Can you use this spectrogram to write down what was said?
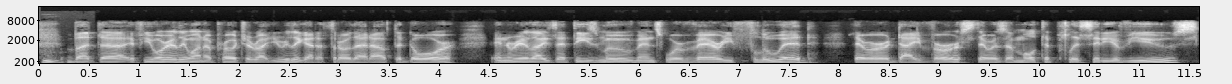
Mm. But uh, if you really want to approach it right, you really got to throw that out the door and realize that these movements were very fluid they were diverse. There was a multiplicity of views,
